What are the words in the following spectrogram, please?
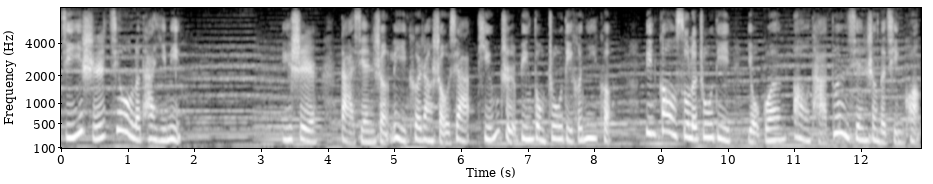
及时救了她一命。于是大先生立刻让手下停止冰冻朱迪和尼克。并告诉了朱迪有关奥塔顿先生的情况。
